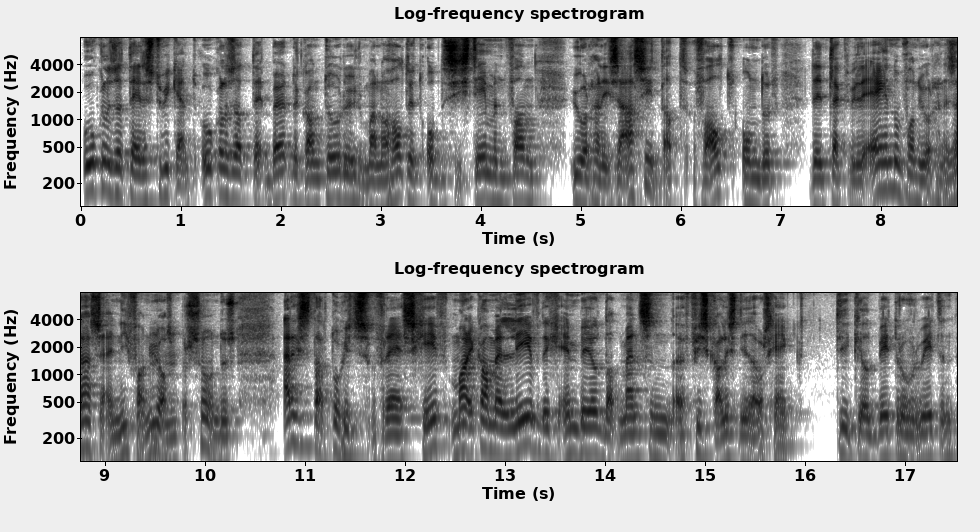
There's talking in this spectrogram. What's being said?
ook al is dat tijdens het weekend, ook al is dat buiten de kantooruur, maar nog altijd op de systemen van uw organisatie, dat valt onder de intellectuele eigendom van uw organisatie en niet van u als mhm. persoon. Dus ergens is daar toch iets vrij scheef. Maar ik kan mij levendig inbeelden dat mensen, uh, fiscalisten die dat waarschijnlijk die ik beter over weten,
